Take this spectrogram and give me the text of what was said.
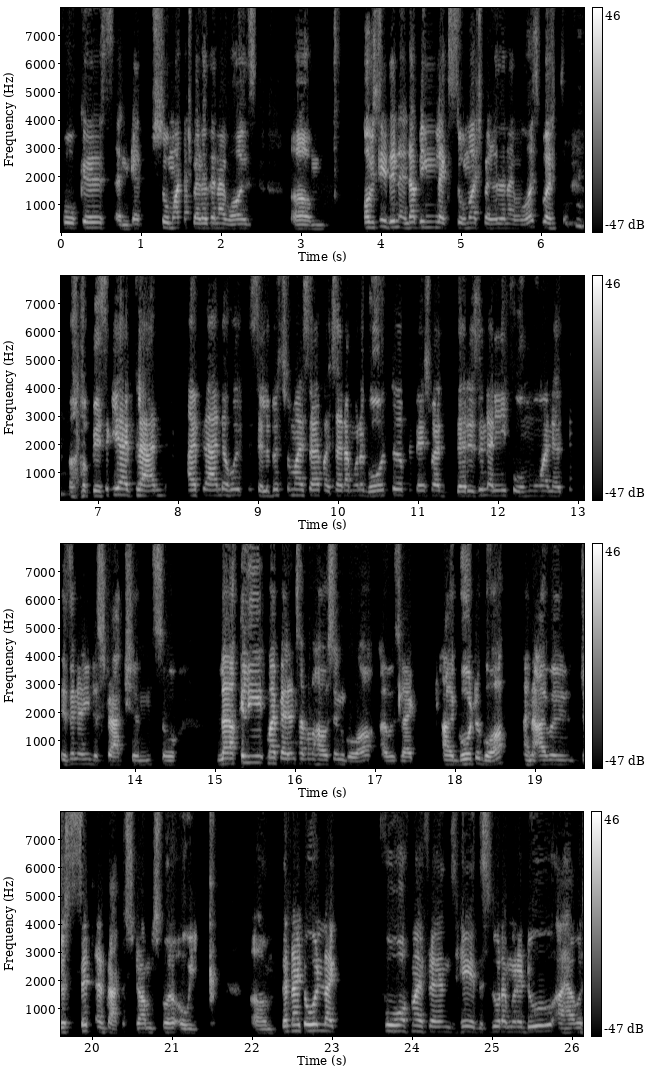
focus and get so much better than I was. Um, obviously, it didn't end up being like so much better than I was, but uh, basically, I planned. I planned a whole syllabus for myself. I said I'm gonna go to a place where there isn't any FOMO and it isn't any distractions. So, luckily, my parents have a house in Goa. I was like, I'll go to Goa and I will just sit and practice drums for a week. Um, then I told like four of my friends, hey, this is what I'm going to do. I have a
